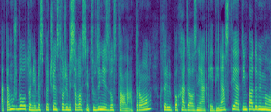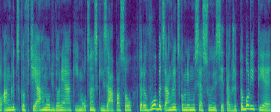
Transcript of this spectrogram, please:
a tam už bolo to nebezpečenstvo, že by sa vlastne cudzinec dostal na trón, ktorý by pochádzal z nejakej dynastie a tým pádom by mohol Anglicko vtiahnuť do nejakých mocenských zápasov, ktoré vôbec s Anglickom nemusia súvisieť. Takže to boli tie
